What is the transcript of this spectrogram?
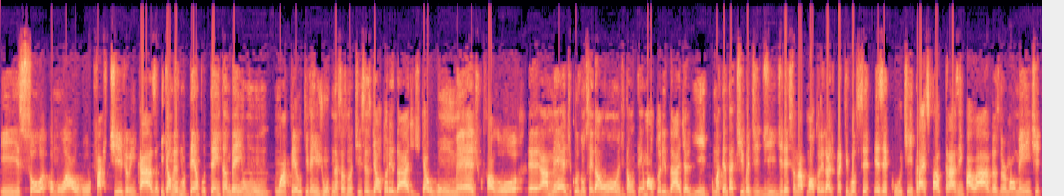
E soa como algo factível em casa e que, ao mesmo tempo, tem também um, um apelo que vem junto nessas notícias de autoridade de que algum médico falou, é, ah, médicos não sei da onde. Então, tem uma autoridade ali, uma tentativa de, de direcionar para uma autoridade para que você execute. E traz, trazem palavras normalmente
